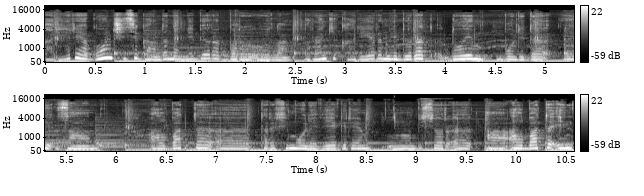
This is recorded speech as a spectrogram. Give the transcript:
карьера ягон чизи ганда намебиёрад барои оила. Барои ин ки карьера мебиёрад доим болидаи зан албатта э, тарафи молиявие гирем. Бисёр э, албатта ин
